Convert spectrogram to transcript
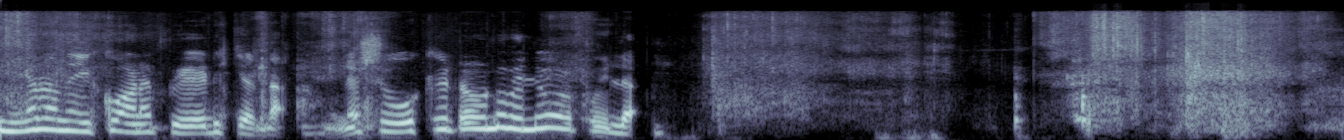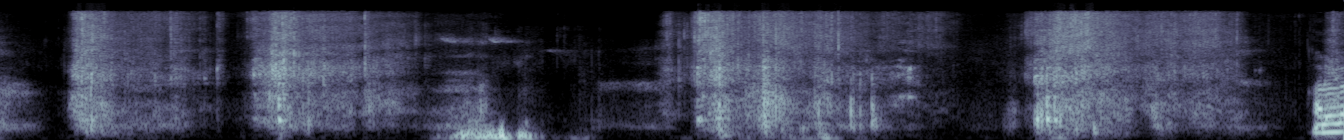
ഇങ്ങനെ നീക്കുവാണെങ്കിൽ പേടിക്കണ്ട. പിന്നെ ഷോക്ക് ഇട്ടുകൊണ്ട് വലിയ കുഴപ്പമില്ല. നല്ല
